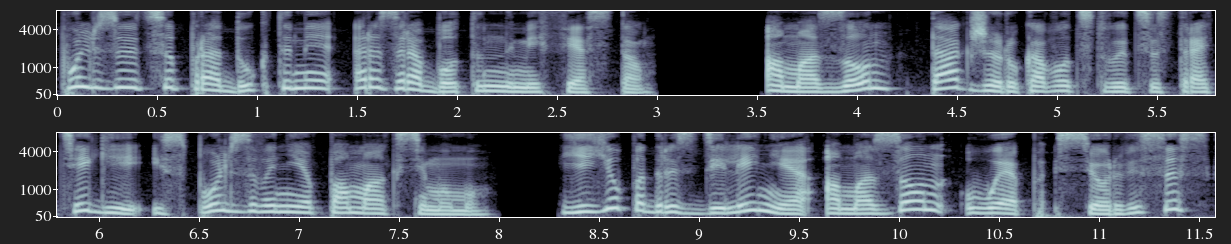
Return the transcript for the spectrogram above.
пользуются продуктами, разработанными Festo. Amazon также руководствуется стратегией использования по максимуму. Ее подразделение Amazon Web Services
